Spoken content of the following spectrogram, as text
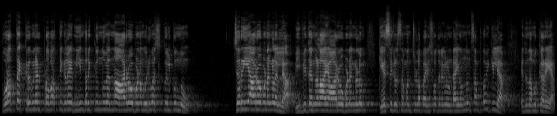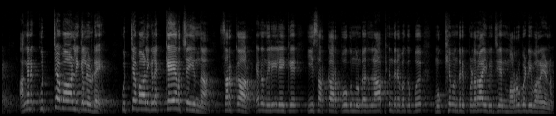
പുറത്തെ ക്രിമിനൽ പ്രവർത്തികളെ നിയന്ത്രിക്കുന്നു എന്ന ആരോപണം ഒരു വശത്ത് നിൽക്കുന്നു. ചെറിയ ആരോപണങ്ങളല്ല വിവിധങ്ങളായ ആരോപണങ്ങളും കേസുകൾ സംബന്ധിച്ചുള്ള പരിശോധനകൾ ഉണ്ടായി ഒന്നും സംഭവിക്കില്ല എന്ന് നമുക്കറിയാം. അങ്ങനെ കുറ്റവാളികളുടെ കുറ്റവാളികളെ കെയർ ചെയ്യുന്ന സർക്കാർ എന്ന നിലയിലേക്ക് ഈ സർക്കാർ പോകുന്നുണ്ട്. എന്നതിന് ആഭ്യന്തര വകുപ്പ് മുഖ്യമന്ത്രി പിണറായി വിജയൻ മറുപടി പറയണം.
